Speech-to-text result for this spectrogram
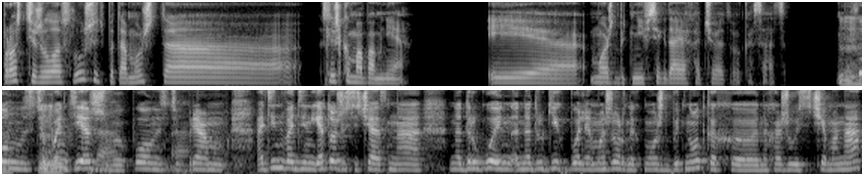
просто тяжело слушать, потому что слишком обо мне. И, может быть, не всегда я хочу этого касаться. Полностью Мгм. поддерживаю, Да. полностью, Да. прям один в один. Я тоже сейчас на, на другой, на других более мажорных, может быть, нотках э, нахожусь, чем она,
